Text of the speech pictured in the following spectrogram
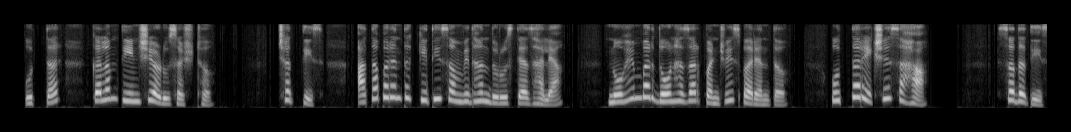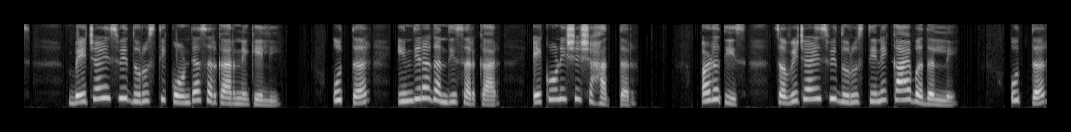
उत्तर कलम तीनशे अडुसष्ट. छत्तीस. आतापर्यंत किती संविधान दुरुस्त्या झाल्या? नोव्हेंबर दोन हजार पंचवीसपर्यंत उत्तर एकशे सहा. सदतीस. बेचाळीसवी दुरुस्ती कोणत्या सरकारने केली? उत्तर इंदिरा गांधी सरकार एकोणीसशे शहात्तर. अडतीस. चव्वेचाळीसवी दुरुस्तीने काय बदलले? उत्तर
